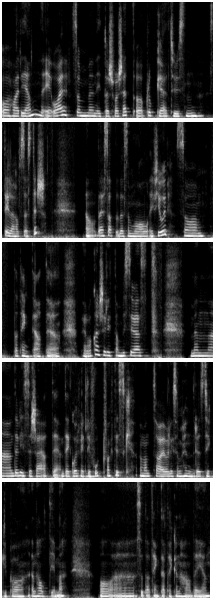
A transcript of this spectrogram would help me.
og har igjen i år, som nyttårsforsett å plukke 1000 stillehavsøsters. Ja, da jeg satte det som mål i fjor, så da tenkte jeg at det, det var kanskje litt ambisiøst. Men eh, det viser seg at det, det, går veldig fort, faktisk. Man tar jo liksom 100 stykker på en halvtime. Og, eh, så da tenkte jeg at jeg kunne ha det igjen.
